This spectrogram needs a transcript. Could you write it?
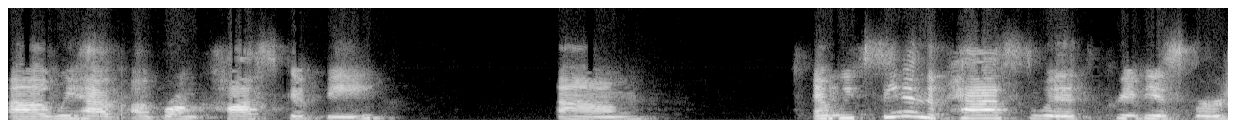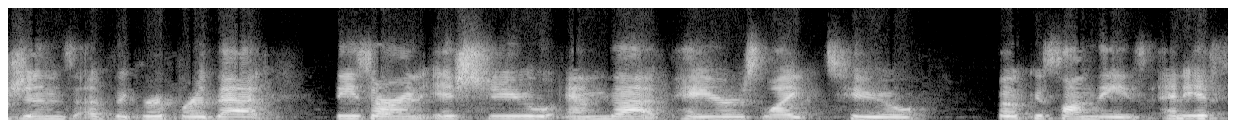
uh, we have a bronchoscopy. Um, and we've seen in the past with previous versions of the grouper that these are an issue and that payers like to focus on these. And if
